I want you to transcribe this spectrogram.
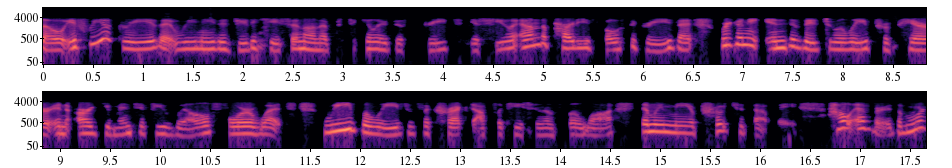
So if we agree that we need adjudication on a particular discrete issue and the parties both agree that we're going to individually prepare an argument, if you will, for what we believe is the correct application of the law, then we may approach it that way. However, the more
